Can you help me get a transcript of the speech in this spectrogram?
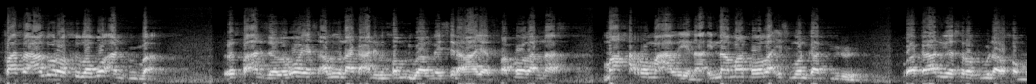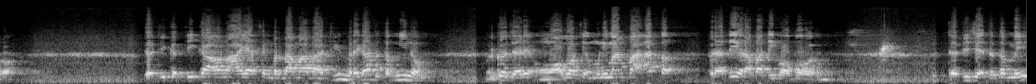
Fasa alu Rasulullah anhumah. Terus Pak ya selalu naka anil khomri wal mesir ayat. Fakolan nas. Maharoma alina. Innama kola ismun kabirun. Wakan yasrobuna al khomro. Jadi ketika ono ayat yang pertama tadi mereka tetap minum. Mereka cari ngomong oh, cek muni manfaat toh. Berarti rapati popo. Jadi cek tetap mi.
